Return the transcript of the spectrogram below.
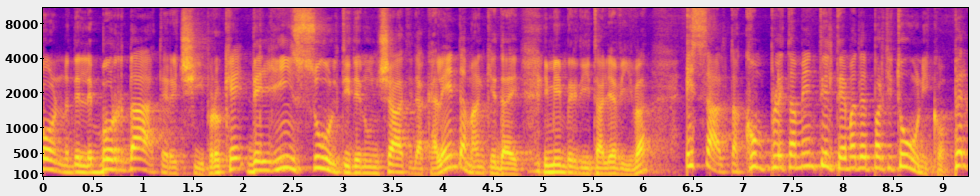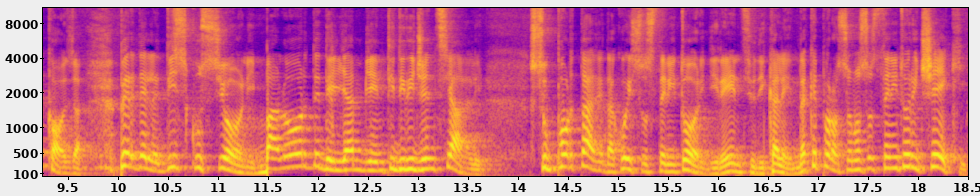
con delle bordate reciproche, degli insulti denunciati da Calenda ma anche dai membri di Italia Viva e salta completamente il tema del partito unico. Per cosa? Per delle discussioni balorde degli ambienti dirigenziali, supportate da quei sostenitori di Renzi o di Calenda che però sono sostenitori ciechi,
